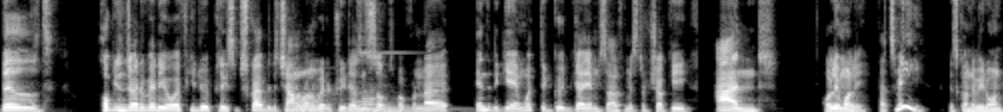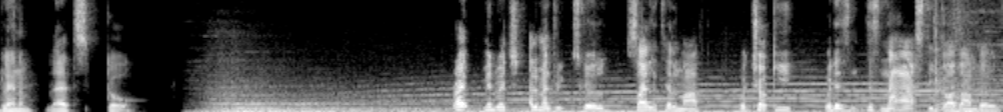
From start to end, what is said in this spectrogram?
build. Hope you enjoyed the video. If you do, please subscribe to the channel. Run away to 3,000 subs. But for now, into the game with the good guy himself, Mr. Chucky. And, holy moly, that's me. It's going to be the one playing him. Let's go. Right, Midwich Elementary School, Silent Hill map, with Chucky, with his, this nasty goddamn build.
